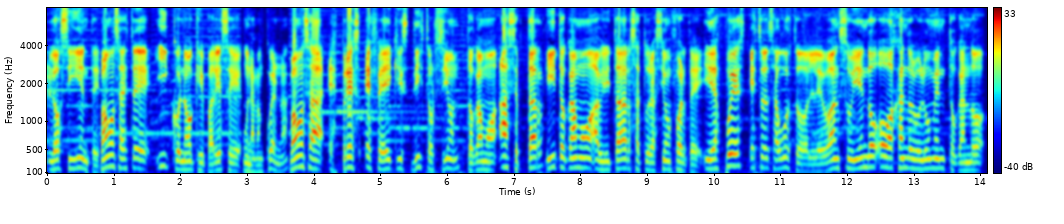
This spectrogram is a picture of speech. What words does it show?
lo siguiente. Vamos a este icono que parece una mancuerna. Vamos a Express FX Distorsión. Tocamos aceptar y tocamos habilitar saturación fuerte. Y después, esto es a gusto, le van subiendo o bajando el volumen tocando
